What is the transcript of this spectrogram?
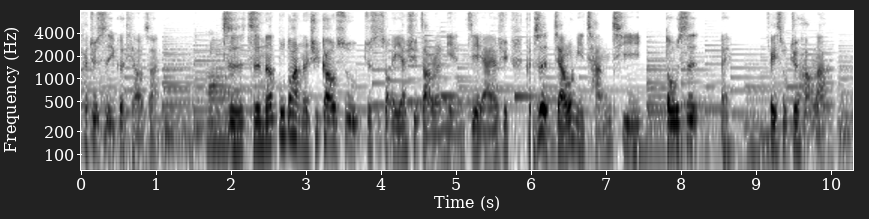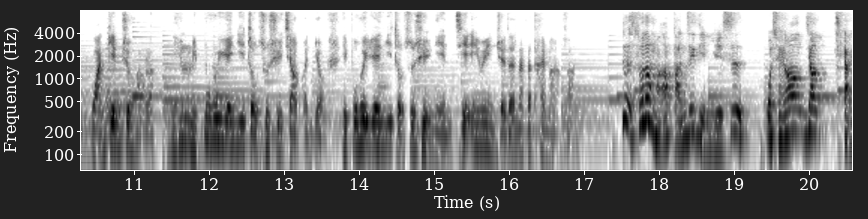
它就是一个挑战。只只能不断的去告诉，就是说，哎，要去找人连接啊，要去。可是，假如你长期都是哎，Facebook 就好了，玩 game 就好了，你你不会愿意走出去交朋友，你不会愿意走出去连接，因为你觉得那个太麻烦。对说到麻烦这一点，也是我想要要强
